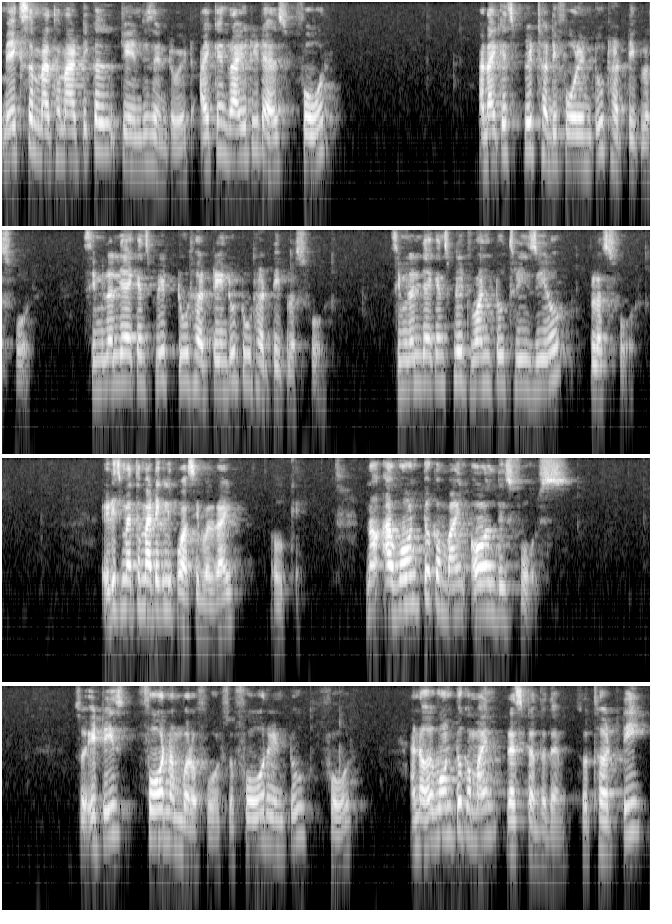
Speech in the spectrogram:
make some mathematical changes into it I can write it as 4 and I can split 34 into 30 plus 4 similarly I can split 230 into 230 plus 4 similarly I can split 1230 plus 4 it is mathematically possible right okay now I want to combine all these 4s so it is 4 number of 4 so 4 into 4 and now I want to combine rest of them. So 30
